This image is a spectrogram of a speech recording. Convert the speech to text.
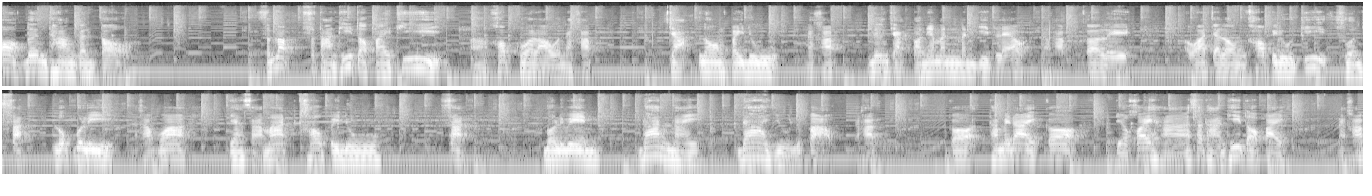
ออกเดินทางกันต่อ สำหรับสถานที่ต่อไปที่ครอบครัวเรานะครับ จะลองไปดูนะครับ เนื่องจากตอนนี้มันมันยินแล้วนะครับ ก็เลยว่าจะลองเข้าไปดูที่สวนสัตว์ลบบุรีนะครับว่ายังสามารถเข้าไปดูสัตว์บริเวณด้านในได้อยู่หรือเปล่านะครับ ก็ถ้าไม่ได้ก็เดี๋ยวค่อยหาสถานที่ต่อไปนะครับ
